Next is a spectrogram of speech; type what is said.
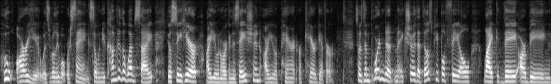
Who are you is really what we're saying. So when you come to the website, you'll see here, are you an organization? Are you a parent or caregiver? So it's important to make sure that those people feel like they are being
